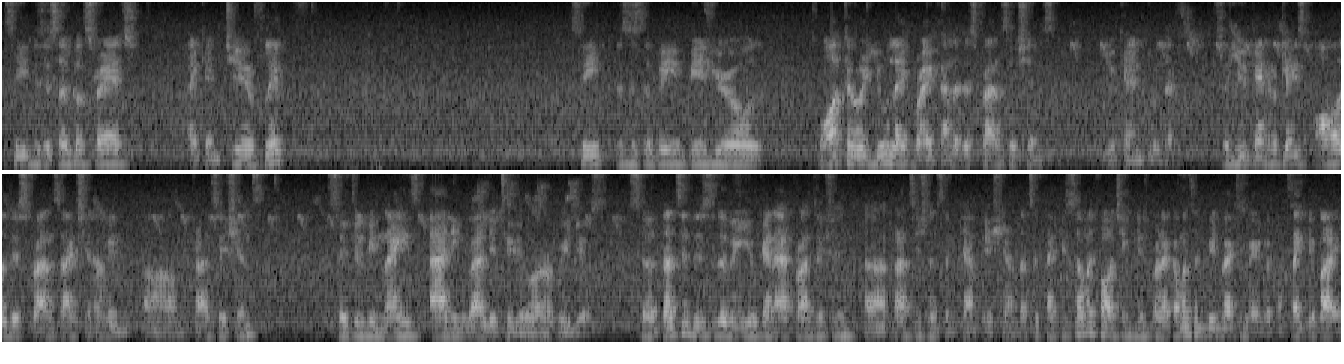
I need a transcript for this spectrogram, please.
See this is circle stretch. I can geo flip. See this is the way page roll whatever you like right under this transitions you can do that. So you can replace all these transaction I mean um, transitions. So it will be nice adding value to your videos. So that's it. This is the way you can add transition uh, transitions in Camtasia. That's it. Thank you so much for watching. Please put a comments and feedbacks in my thank you. Bye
